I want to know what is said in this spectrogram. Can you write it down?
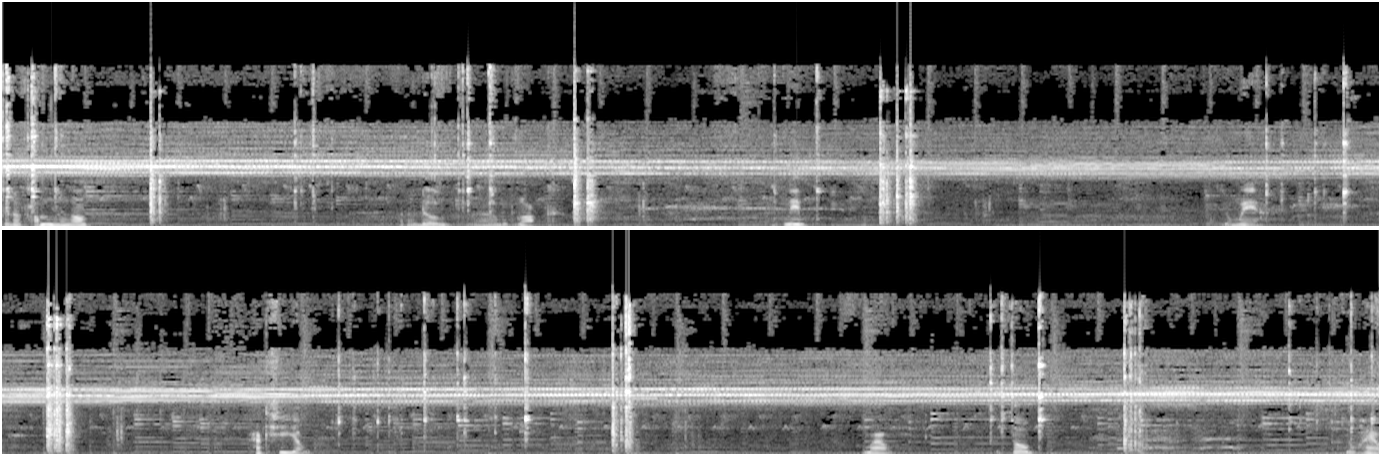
cho nó thấm, cho nó ngon. Đường bột ngọt niêm dầu me à? hắc xì dầu. Màu. Tôm. Dầu hào.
